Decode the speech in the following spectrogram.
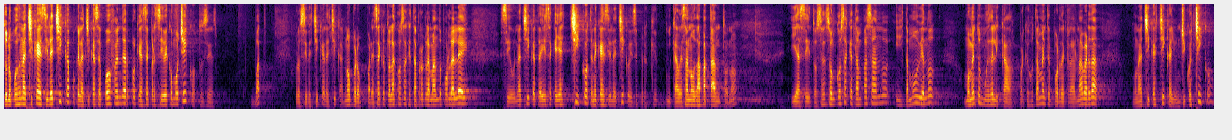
Tú no puedes a una chica decirle chica porque la chica se puede ofender porque ya se percibe como chico. Entonces, ¿what? Pero si eres chica, eres chica. No, pero parece que todas las cosas que está proclamando por la ley, si una chica te dice que ella es chico, tiene que decirle chico. Y dice, pero es que mi cabeza no da para tanto, ¿no? Y así, entonces son cosas que están pasando y estamos viviendo momentos muy delicados, porque justamente por declarar una verdad, una chica es chica y un chico es chico,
